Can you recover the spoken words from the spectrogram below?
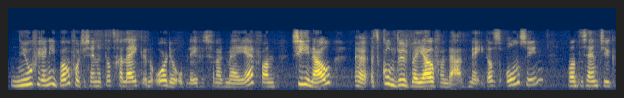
nu hoef je daar niet bang voor te zijn dat dat gelijk een oordeel oplevert vanuit mij. Hè? Van, zie je nou, uh, het komt dus bij jou vandaan. Nee, dat is onzin. Want er zijn natuurlijk,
